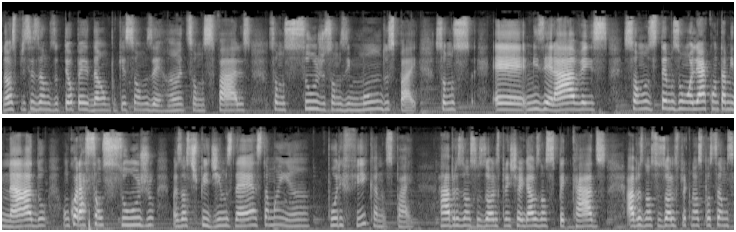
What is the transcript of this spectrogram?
Nós precisamos do teu perdão porque somos errantes, somos falhos, somos sujos, somos imundos, Pai. Somos é, miseráveis, somos temos um olhar contaminado, um coração sujo, mas nós te pedimos nesta manhã, purifica-nos, Pai. Abra os nossos olhos para enxergar os nossos pecados. Abra os nossos olhos para que nós possamos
